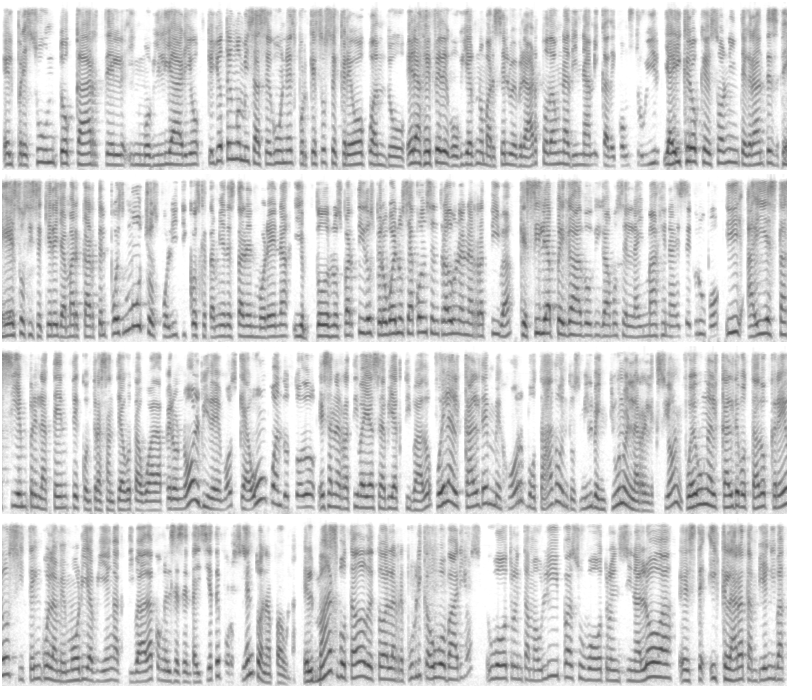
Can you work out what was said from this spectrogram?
el presunto cártel inmobiliario, que yo tengo mis asegúnes porque eso se creó cuando era jefe de gobierno Marcelo Ebrard, toda una dinámica de construir y ahí creo que son integrantes de eso, si se quiere llamar cártel, pues muchos políticos que también están en Morena y en todos los partidos, pero bueno, se ha concentrado una narrativa que sí le ha pegado, digamos, en la imagen a ese grupo y ahí está siempre latente contra Santiago Tahuada, pero no olvidemos que aun cuando toda esa narrativa ya se había activado, fue el alcalde mejor votado en 2021 en la reelección, fue un alcalde votado, creo, si tengo la memoria bien activada, con el 67%, Ana Paula, el más votado de toda la República hubo varios, hubo otro en Tamaulipas, hubo otro en Sinaloa, este, y Clara también iba,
